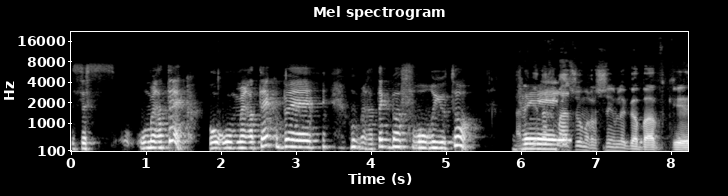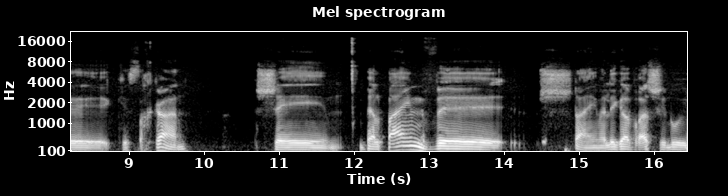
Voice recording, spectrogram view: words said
זה, הוא מרתק, הוא, הוא, מרתק ב, הוא מרתק באפרוריותו. אני ו... אגיד לך משהו מרשים לגביו כ, כשחקן, ש... ב-2002 הליגה עברה שינוי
